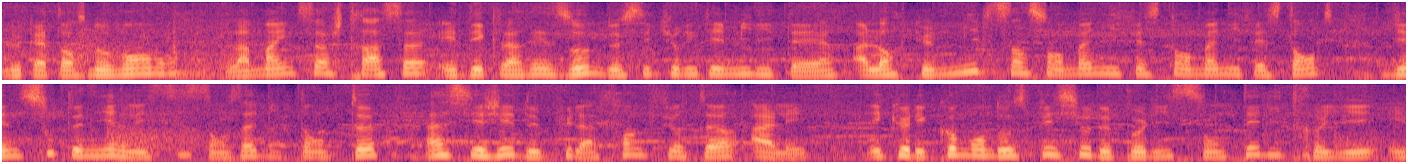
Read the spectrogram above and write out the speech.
Le Le 14 novembre, la Mainzer Strasse est déclarée zone de sécurité militaire alors que 1500 manifestants manifestantes viennent soutenir les 600 habitantes assiégées depuis la Frankfurter Halle et que les commandos spéciaux de police sont élitreillés et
